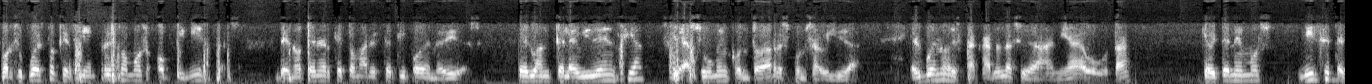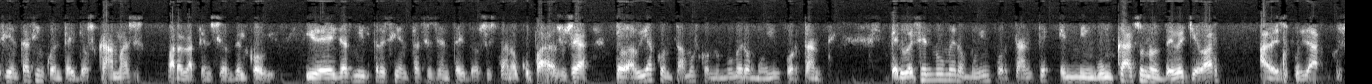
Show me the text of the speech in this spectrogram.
Por supuesto que siempre somos optimistas de no tener que tomar este tipo de medidas, pero ante la evidencia se asumen con toda responsabilidad. Es bueno destacarle a la ciudadanía de Bogotá que hoy tenemos 1.752 camas para la atención del COVID y de ellas 1.362 están ocupadas. O sea, todavía contamos con un número muy importante, pero ese número muy importante en ningún caso nos debe llevar a descuidarnos.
